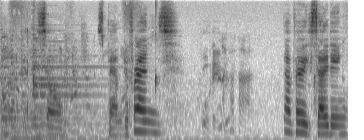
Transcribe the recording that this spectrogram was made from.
Okay, so spam to friends. Not very exciting.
